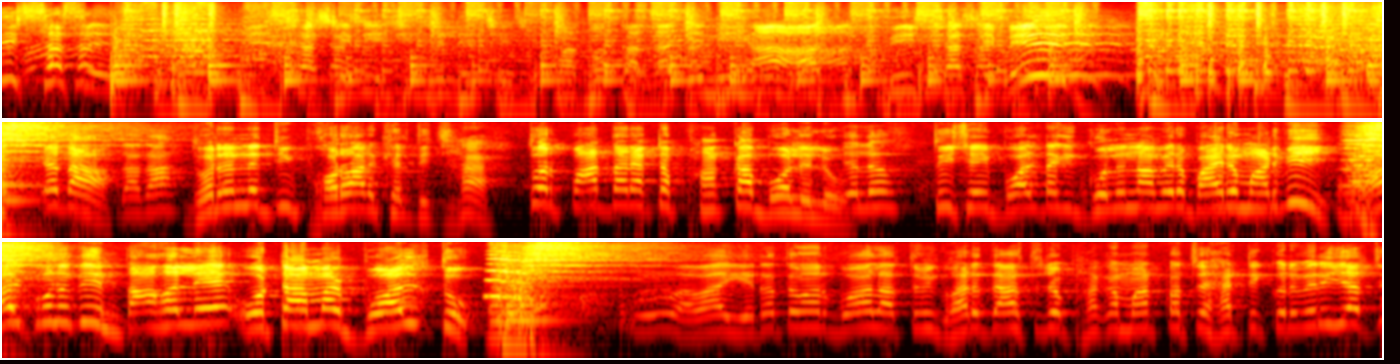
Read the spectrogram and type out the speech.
বিশ্বাসে। বিশ্বাসে বেশি ঢেলেছে মাগো কালাগে নিয়াত বিশ্বাসে বেশ এদা দাদা। ধরে নে তুই খেলতেছিস। হ্যাঁ। তোর পাতার একটা ফাঁকা বল এলো। তুই সেই বলটা কি গোলে না মেরে বাইরে মারবি? ভাই কোনোদিন। তাহলে ওটা আমার বল তো। বাবা এটা তোমার বল আর তুমি ঘরেতে আসতেছো ফাঁকা মাঠ পাচ্ছ হ্যাট্রিক করে বেরিয়ে যাচ্ছ।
